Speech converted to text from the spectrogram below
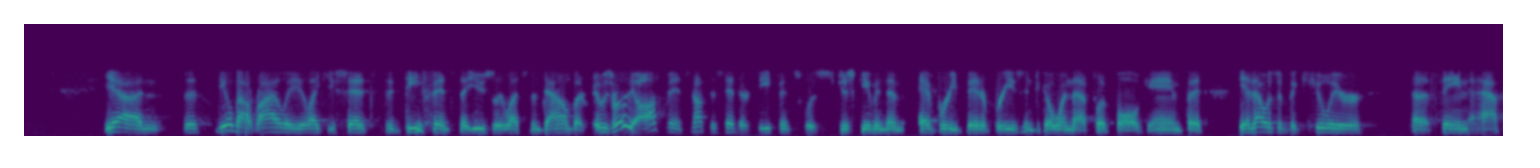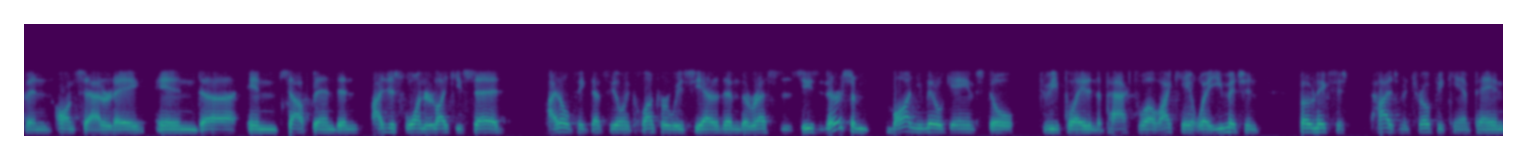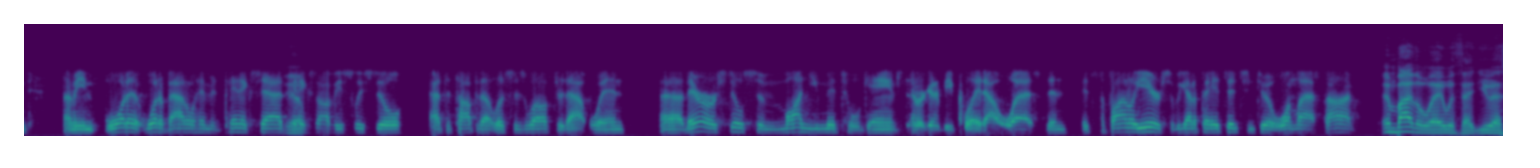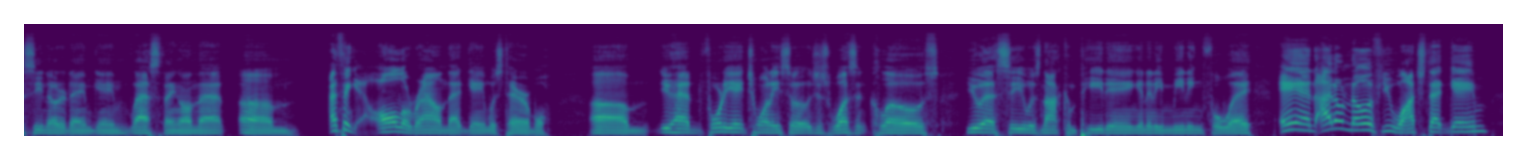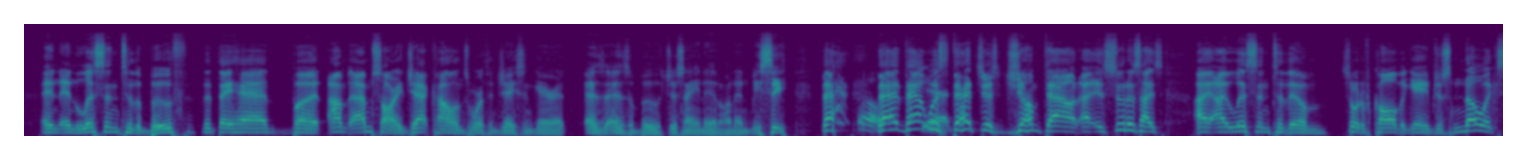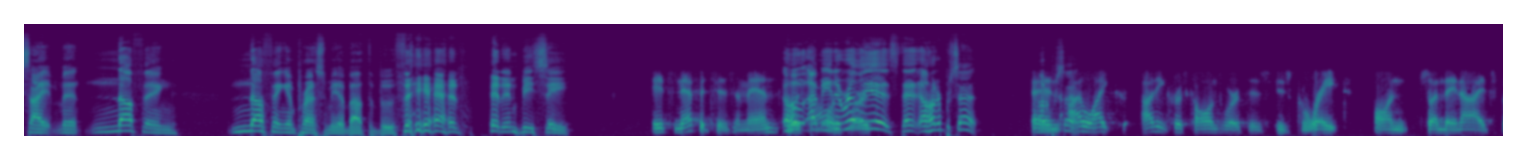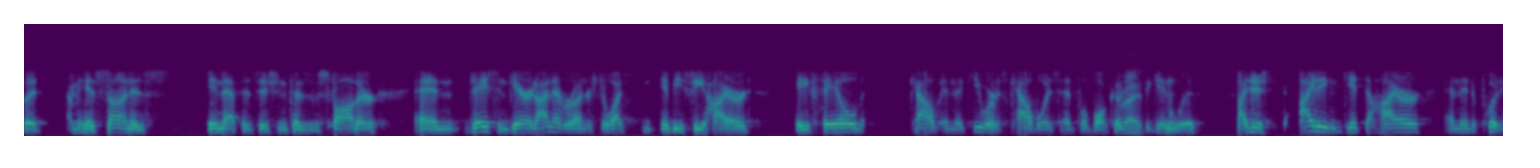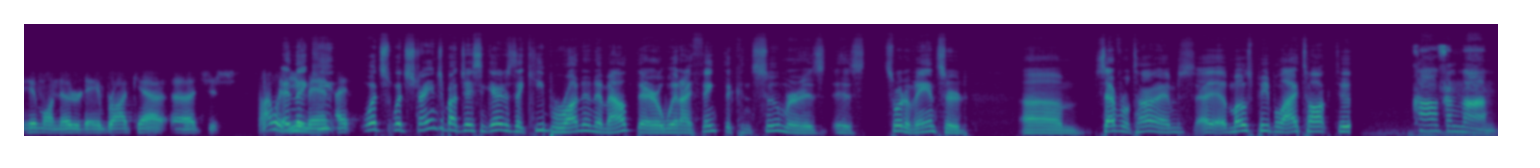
Yeah, and the deal about Riley, like you said, it's the defense that usually lets them down, but it was really offense. Not to say their defense was just giving them every bit of reason to go win that football game, but yeah, that was a peculiar uh, thing that happened on Saturday in uh, in South Bend, and I just wonder, like you said, I don't think that's the only clunker we see out of them the rest of the season. There are some monumental games still to be played in the Pac-12. I can't wait. You mentioned Bo Nix's Heisman Trophy campaign. I mean, what a what a battle him and Penix had. Yep. Penix obviously still at the top of that list as well after that win. Uh, there are still some monumental games that are going to be played out west, and it's the final year, so we got to pay attention to it one last time. And by the way, with that USC Notre Dame game, last thing on that, um, I think all around that game was terrible. Um, you had 48-20, so it just wasn't close. USC was not competing in any meaningful way. And I don't know if you watched that game and, and listened to the booth that they had, but I'm I'm sorry, Jac Collinsworth and Jason Garrett as as a booth just ain't it on NBC. That Well, that that was that just jumped out as soon as I I listened to them sort of call the game. Just no excitement, nothing, nothing impressed me about the booth they had at NBC. It's nepotism, man. Oh, I mean, it really is. That 100. percent And 100%. I like, I think Chris Collinsworth is is great on Sunday nights, but I mean, his son is in that position because of his father. And Jason Garrett, I never understood why NBC hired a failed cow, and the keyword is Cowboys head football coach Right. to begin with. I just, I didn't get to hire, and then to put him on Notre Dame broadcast, uh, just, I'm with and you, they man. keep I, what's what's strange about Jason Garrett is they keep running him out there when I think the consumer is is sort of answered um, several times. Uh, most people I talk to, Call from mom.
